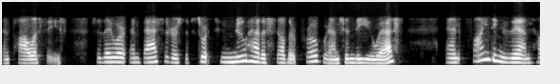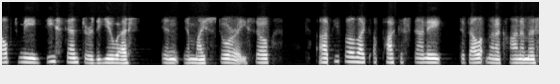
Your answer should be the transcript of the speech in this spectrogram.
and policies. So they were ambassadors of sorts who knew how to sell their programs in the U.S. And finding them helped me decenter the U.S. in, in my story. So uh, people like a Pakistani development economist,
